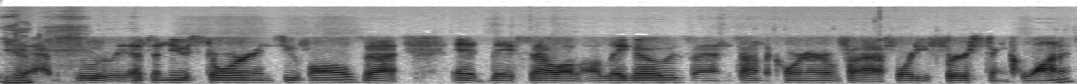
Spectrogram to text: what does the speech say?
Yeah. yeah, absolutely. That's a new store in Sioux Falls. Uh, it, they sell uh, Legos, and it's on the corner of uh, 41st and Kiwanis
